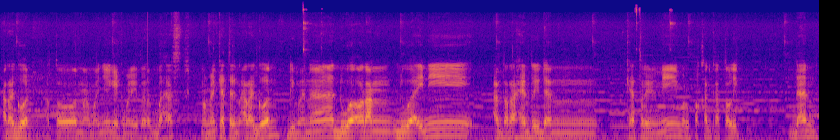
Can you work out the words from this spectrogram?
Aragon atau namanya kayak kemarin kita bahas namanya Catherine Aragon di mana dua orang dua ini antara Henry dan Catherine ini merupakan Katolik dan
